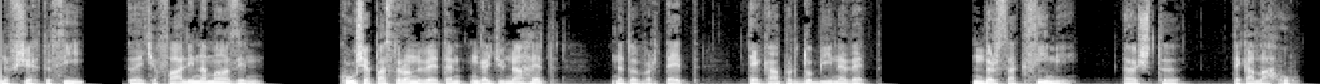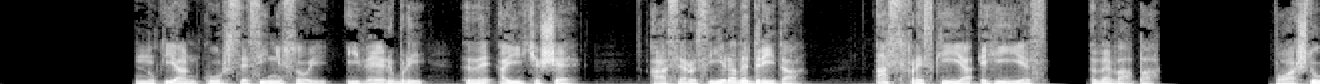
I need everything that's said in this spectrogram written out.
në fshehtësi dhe që falin namazin. Kush e pastron veten nga gjynahet, në të vërtetë e ka për dobinë e vet. Ndërsa kthimi është tek Allahu. Nuk janë kurrsesi njësoj i verbri dhe ai që sheh, as errësira dhe drita, as freskia e hijes dhe vapa. Po ashtu,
